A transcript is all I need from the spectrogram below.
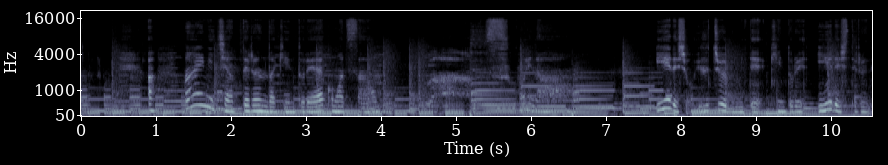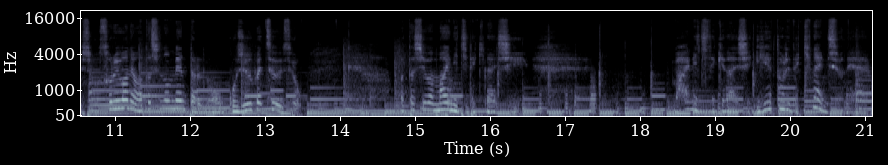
あ毎日やってるんだ筋トレ？小松さん。うわすごいな。家でしょ？YouTube 見て筋トレ家でしてるんでしょ？それはね私のメンタルの50倍強いですよ。私は毎日できないし毎日できないし家トレできないんですよね。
